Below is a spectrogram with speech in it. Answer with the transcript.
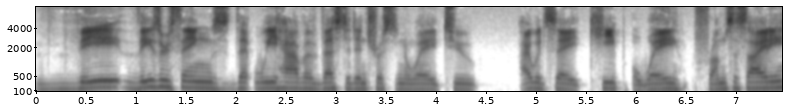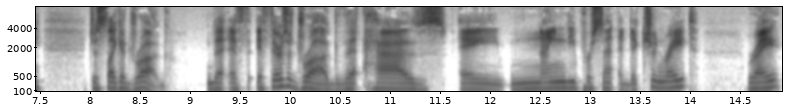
the these are things that we have a vested interest in a way to I would say keep away from society, just like a drug. That if if there's a drug that has a 90% addiction rate, right?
